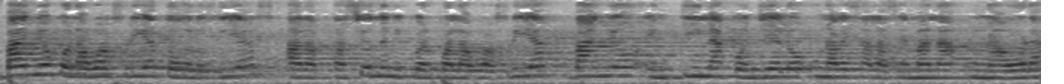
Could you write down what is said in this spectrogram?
Baño con agua fría todos los días, adaptación de mi cuerpo al agua fría, baño en tina con hielo una vez a la semana, una hora,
